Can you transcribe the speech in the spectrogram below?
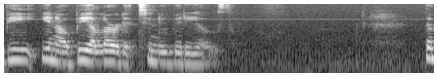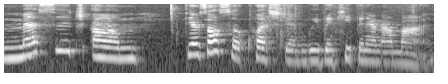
be you know be alerted to new videos. The message um, there's also a question we've been keeping in our mind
